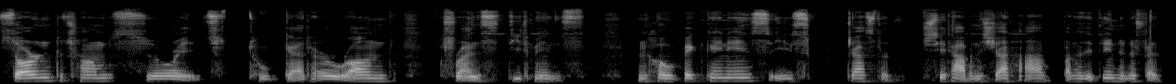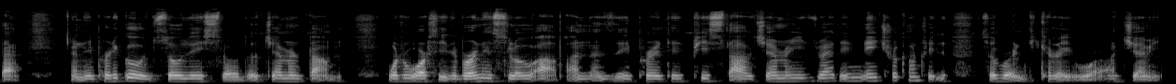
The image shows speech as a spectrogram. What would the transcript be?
thousand troops through it to get around France. The whole beginnings is just sit up and shut up, but they didn't fight back. And they're pretty good, so they slowed the German down. What was it, burning slow up, and they pretty pissed off Germany ready nature countries, so vertically war on Germany.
